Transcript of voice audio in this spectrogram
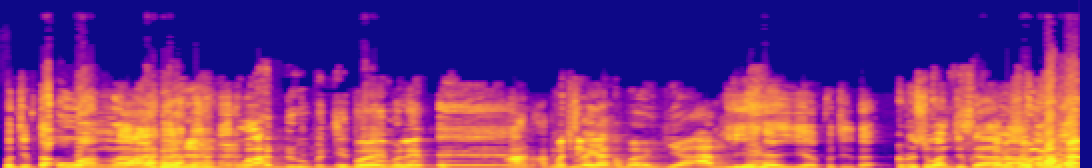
pencipta uang lah. Waduh, Itu pencipta boleh uang. boleh. An, apik juga Pencipta ya. kebahagiaan. Iya, iya, pencipta kerusuhan juga lah. Kerusuhan.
